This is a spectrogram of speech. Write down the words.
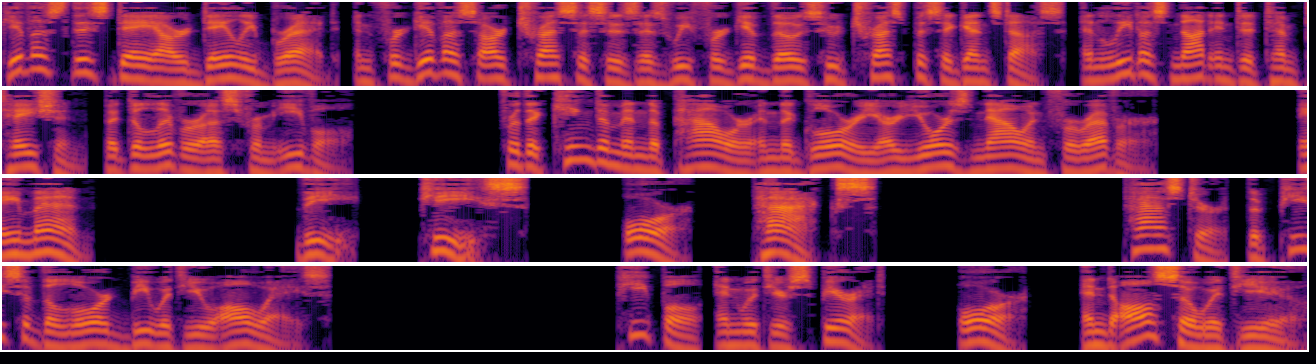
Give us this day our daily bread, and forgive us our trespasses as we forgive those who trespass against us, and lead us not into temptation, but deliver us from evil. For the kingdom and the power and the glory are yours now and forever. Amen. The peace, or Pax. Pastor, the peace of the Lord be with you always. People, and with your spirit. Or, and also with you.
